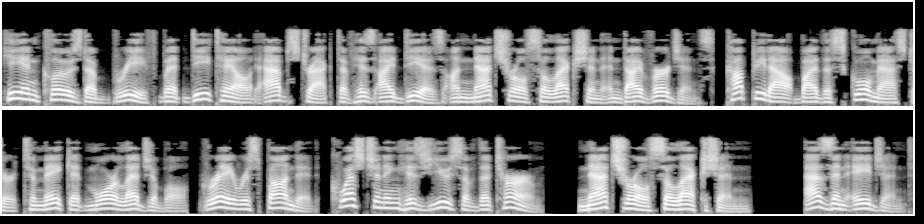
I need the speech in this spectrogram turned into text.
He enclosed a brief but detailed abstract of his ideas on natural selection and divergence, copied out by the schoolmaster to make it more legible. Gray responded, questioning his use of the term, natural selection, as an agent.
